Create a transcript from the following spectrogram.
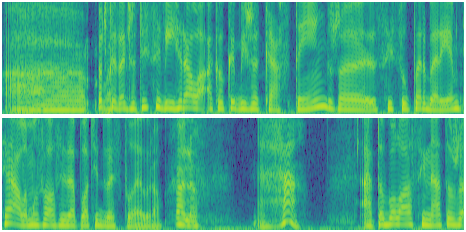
A... Počkaj, takže ty si vyhrala ako keby, že casting, že si super, beriem ťa, ale musela si zaplatiť 200 eur. Áno. Aha. A to bolo asi na to, že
